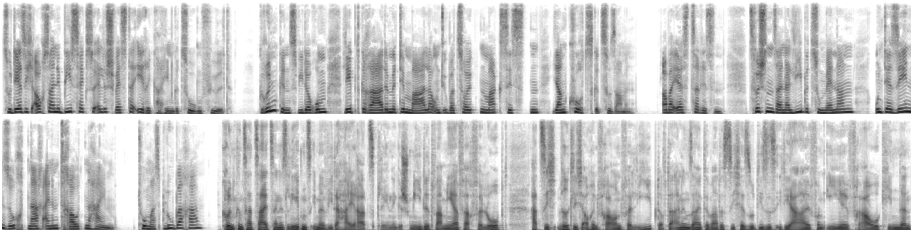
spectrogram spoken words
zu der sich auch seine bisexuelle Schwester Erika hingezogen fühlt. Gründgens wiederum lebt gerade mit dem Maler und überzeugten Marxisten Jan Kurzke zusammen. Aber er ist zerrissen zwischen seiner Liebe zu Männern und der Sehnsucht nach einem trauten Heim. Thomas Blubacher, Gründgens hat Zeit seines Lebens immer wieder Heiratspläne geschmiedet, war mehrfach verlobt, hat sich wirklich auch in Frauen verliebt. Auf der einen Seite war das sicher so dieses Ideal von Ehe, Frau, Kindern,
